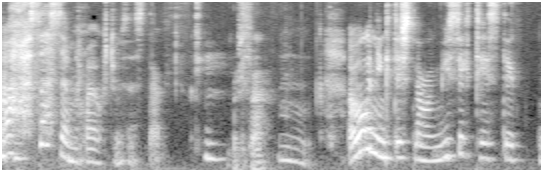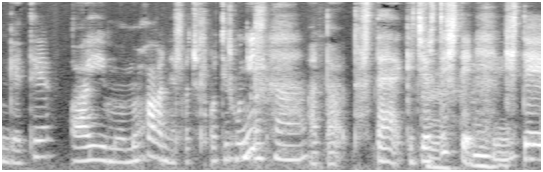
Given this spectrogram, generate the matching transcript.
Аа хасаас амар гоё хөгжмөө сонсдог. баярлаа. Ууг нь ингэдэж ш нэг music test-ийг ингээ тий гоё юм уу муухайгаар нялгаж болохгүй тэр хүний л одоо туртай гэж ярьдэн штэ. Гэхдээ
